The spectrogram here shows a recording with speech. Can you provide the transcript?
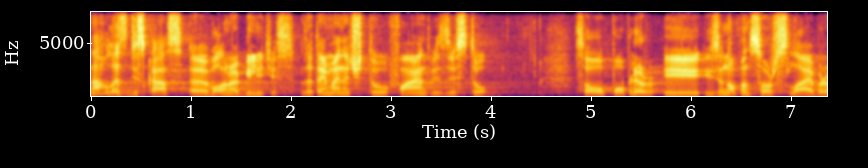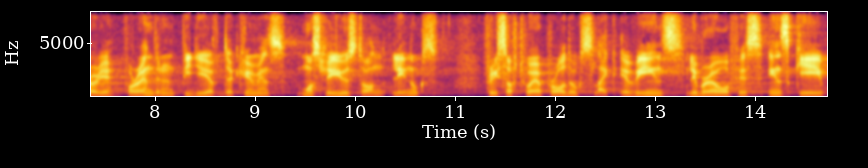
Now let's discuss uh, vulnerabilities that I managed to find with this tool. So Poppler is an open source library for rendering PDF documents mostly used on Linux. Free software products like Events, LibreOffice, Inkscape,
